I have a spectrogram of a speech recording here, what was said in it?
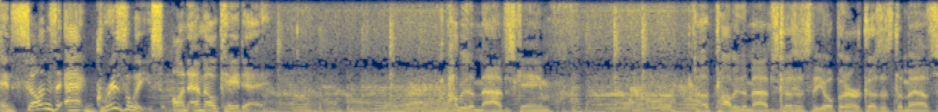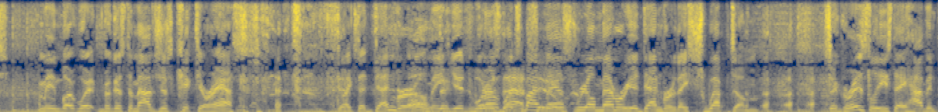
and Suns at Grizzlies on MLK Day. Probably the Mavs game. Uh, probably the Mavs Because it's the opener or because it's the Mavs? I mean, what, what, because the Mavs just kicked your ass. like the Denver. I Oh, mean, you, what- what's my too. last real memory of Denver? They swept them. the Grizzlies, they haven't,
